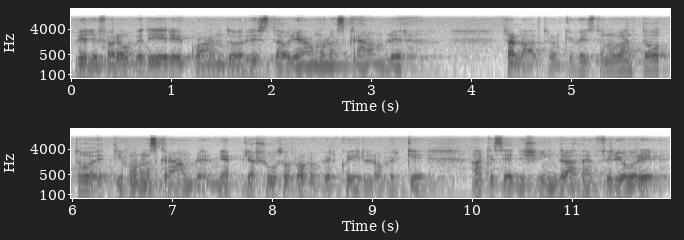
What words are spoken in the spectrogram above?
ve le farò vedere quando restauriamo la scrambler. Tra l'altro anche questo 98 è tipo una scrambler, mi è piaciuto proprio per quello, perché anche se è di cilindrata inferiore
